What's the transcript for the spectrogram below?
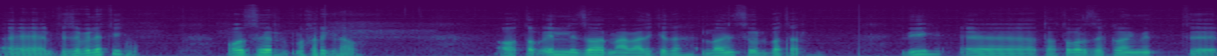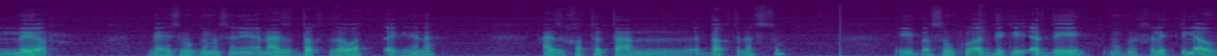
ال visibility وأظهر مخارج الهواء. آه طب إيه اللي ظهر معاه بعد كده؟ ال lines و ال pattern دي آه تعتبر زي قائمة ال layer بحيث ممكن مثلا إيه أنا عايز ال duct دوت أجي هنا عايز الخط بتاع ال duct نفسه يبقى سمكه قد قد إيه؟ ممكن اخليه تقيل قوي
